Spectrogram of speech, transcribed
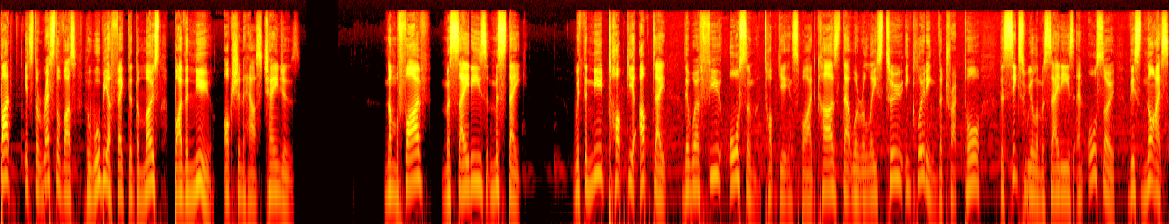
but it's the rest of us who will be affected the most by the new auction house changes. Number 5 Mercedes Mistake. With the new Top Gear update, there were a few awesome Top Gear inspired cars that were released too, including the Traktor, the six wheeler Mercedes, and also this nice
